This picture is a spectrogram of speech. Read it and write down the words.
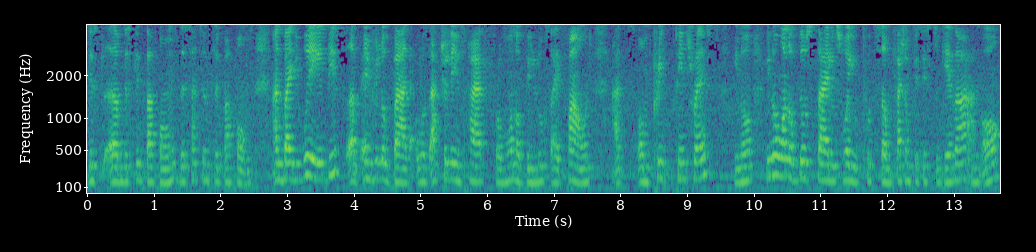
This um, the slipper pumps the satin slipper pumps. And by the way this um, envelope bag was actually inspired from one of the looks i found at on pinterest. You know you know one of those styles where you put some fashion pieces together and all?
